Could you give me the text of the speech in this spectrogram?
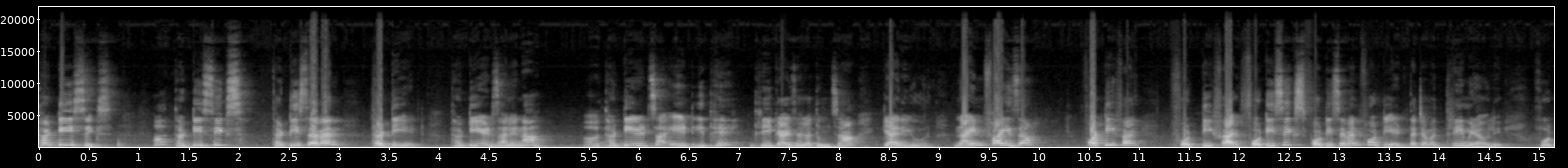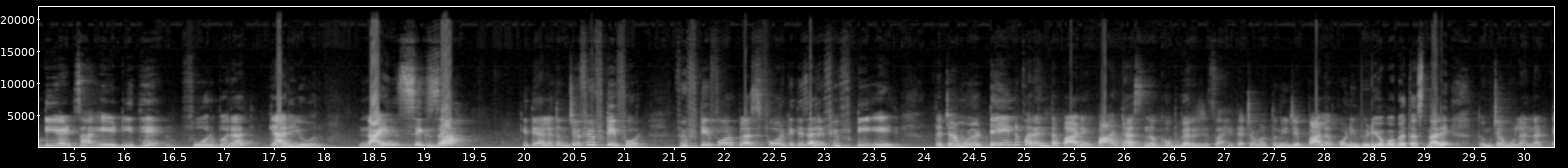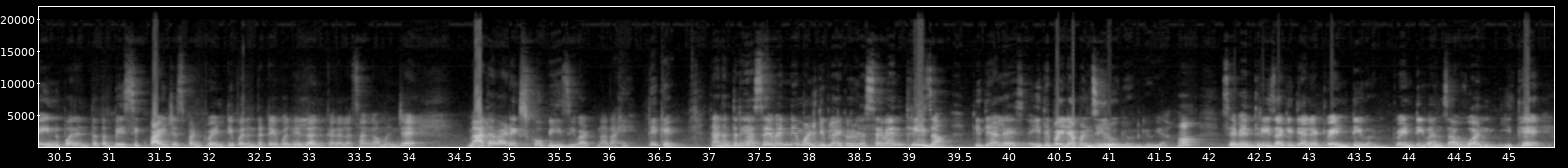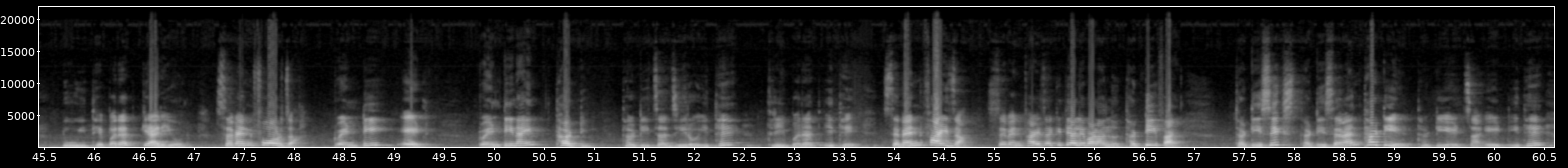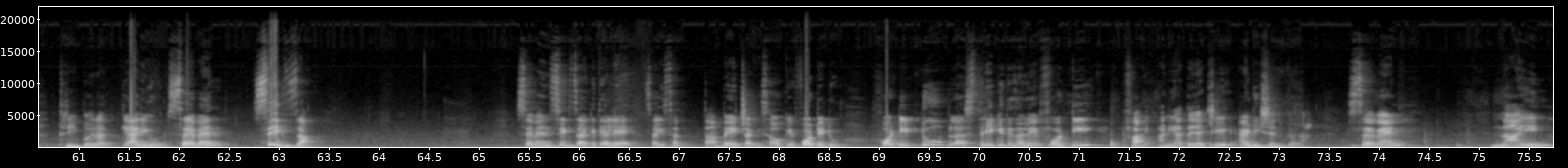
Thirty six. हां thirty six thirty seven thirty eight. Thirty eight झाले ना? थर्टी एटचा एट इथे थ्री काय झाला तुमचा? Carry nine फायचा forty forty five forty five forty six forty seven forty eight त्याच्यामध्ये थ्री मिळवले. फोर्टी एटचा एट इथे फोर परत कॅरी नाईन सिक्स जा किती आले तुमचे? Fifty four fifty four plus four किती झाले? फिफ्टी एट त्याच्यामुळं टेनपर्यंत पाडे पाठ असणं खूप गरजेचं आहे. त्याच्यामुळे तुम्ही जे पालक कोणी व्हिडिओ बघत असणारे तुमच्या मुलांना टेनपर्यंत तर बेसिक पाहिजेच पण ट्वेंटीपर्यंत टेबल हे लर्न करायला सांगा. म्हणजे मॅथमॅटिक्स खूप इझी वाटणार आहे. ठीक आहे? त्यानंतर ह्या सेवनने मल्टिप्लाय करूया. सेवन थ्री जा. किती आले? इथे पहिले आपण झिरो घेऊन घेऊया. हां? सेवन थ्री जा किती आले? ट्वेंटी वन ट्वेंटी वनचा वन इथे टू इथे परत कॅरी ओवर सेवन फोर जा. Twenty eight twenty nine thirty थर्टीचा zero इथे थ्री परत इथे. सेवन फायजा सेवन फायजा किती आले बाळांनो? Thirty five. Thirty six thirty seven thirty eight. Thirty एटचा eight इथे थ्री परत कॅरी ओवर सेवन सिक्स जा सेवन सिक्स जा किती आले? साई सत्ता बेचाळीस. Okay forty two forty two plus three किती झाले? फोर्टी फाय आणि आता याची ॲडिशन करा. Seven nine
